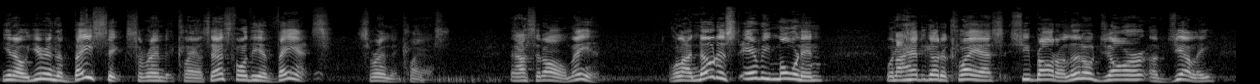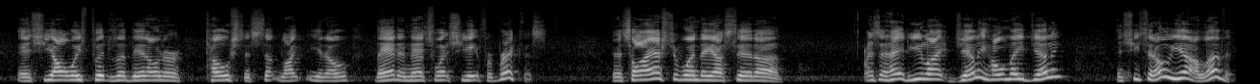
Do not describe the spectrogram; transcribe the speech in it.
you know, you're in the basic ceramic class. That's for the advanced ceramic class. And I said, oh, man. Well, I noticed every morning when I had to go to class, she brought a little jar of jelly, and she always put a little bit on her toast and something like, you know, that, and that's what she ate for breakfast. And so I asked her one day, I said, uh, I said, Hey, do you like jelly, homemade jelly? And she said, Oh, yeah, I love it.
